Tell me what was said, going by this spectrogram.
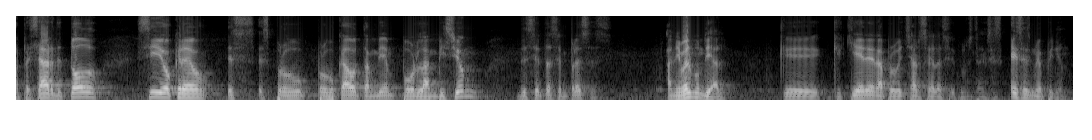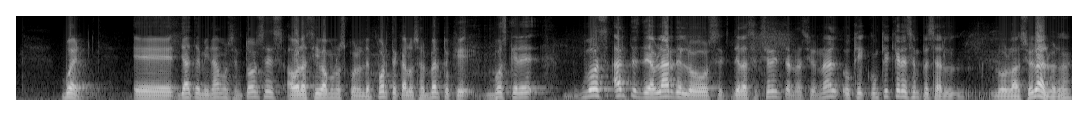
a pesar de todo, sí yo creo es, es provo- provocado también por la ambición de ciertas empresas a nivel mundial que, que quieren aprovecharse de las circunstancias. Esa es mi opinión. Bueno, eh, ya terminamos entonces. Ahora sí vámonos con el deporte, Carlos Alberto, que vos querés, vos antes de hablar de los de la sección internacional, o qué- ¿con qué querés empezar? Lo nacional, ¿verdad?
